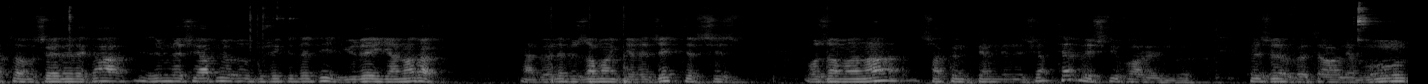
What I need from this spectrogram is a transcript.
etrafı seyrederek ha bizimle şey yapıyordunuz bu şekilde değil yüreği yanarak yani böyle bir zaman gelecektir siz o zamana sakın kendiniz yap tevbe istiğfar edin diyor. Fesevfe ta'lemun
